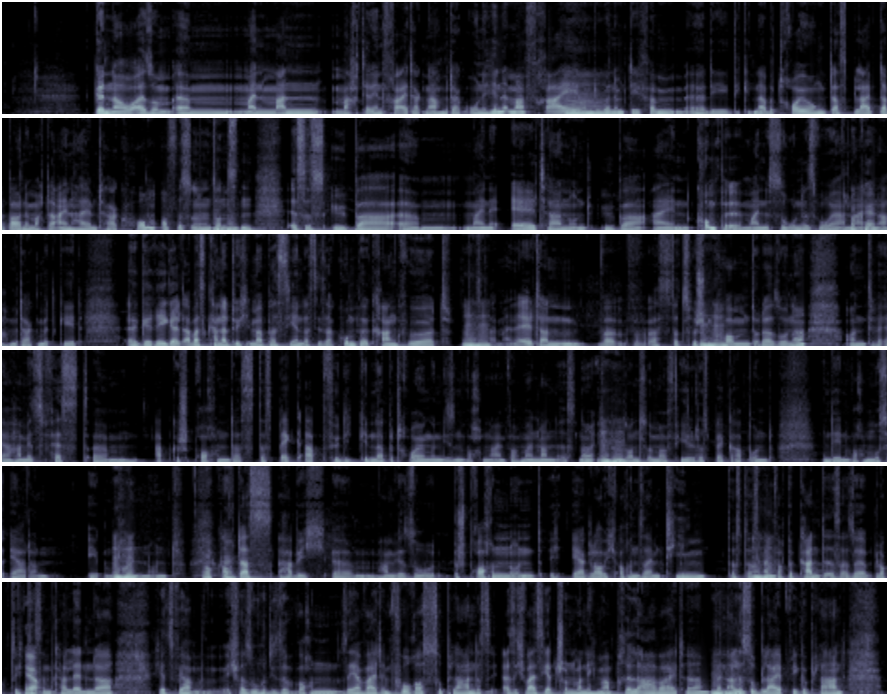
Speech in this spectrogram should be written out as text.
Genau, also ähm, mein Mann macht ja den Freitagnachmittag ohnehin immer frei mhm. und übernimmt die, äh, die, die, Kinderbetreuung. Das bleibt dabei und er macht da einen halben Tag Homeoffice und ansonsten mhm. ist es über ähm, meine Eltern und über einen Kumpel meines Sohnes, wo er an okay. einem Nachmittag mitgeht, äh, geregelt. Aber es kann natürlich immer passieren, dass dieser Kumpel krank wird, mhm. dass bei meinen Eltern was dazwischen mhm. kommt oder so, ne? Und wir haben jetzt fest ähm, abgesprochen, dass das Backup für die Kinderbetreuung Betreuung in diesen Wochen einfach mein Mann ist. Ne? Ich mhm. bin sonst immer viel das Backup und in den Wochen muss er dann eben mhm. ran. Und okay. auch das habe ich, ähm, haben wir so besprochen und ich, er, glaube ich, auch in seinem Team, dass das mhm. einfach bekannt ist. Also er blockt sich ja. das im Kalender. Jetzt, wir haben, ich versuche diese Wochen sehr weit im Voraus zu planen. Dass, also ich weiß jetzt schon, wann ich im April arbeite, wenn mhm. alles so bleibt wie geplant,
